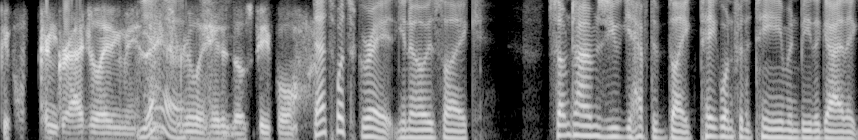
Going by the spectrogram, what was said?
people congratulating me. Yeah. I really hated those people. That's what's great, you know, is like sometimes you have to like take one for the team and be the guy that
